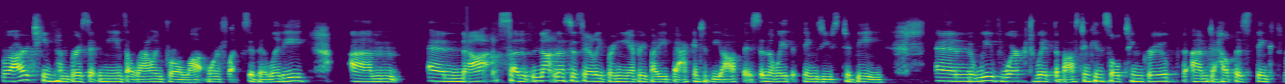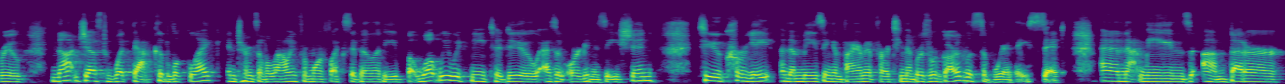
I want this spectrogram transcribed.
for our team members, it means allowing for a lot more flexibility. Um, and not not necessarily bringing everybody back into the office in the way that things used to be. And we've worked with the Boston Consulting Group um, to help us think through not just what that could look like in terms of allowing for more flexibility, but what we would need to do as an organization to create an amazing environment for our team members, regardless of where they sit. And that means um, better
